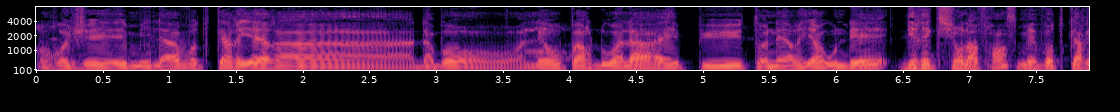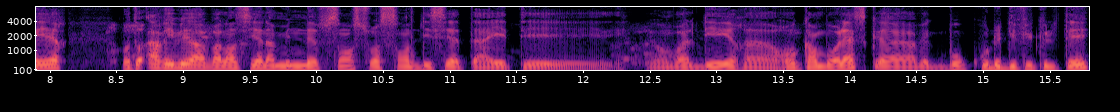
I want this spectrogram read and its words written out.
Roger Mila, votre carrière à d'abord Léopard Douala et puis Tonnerre Yaoundé, direction la France, mais votre carrière, votre arrivée à Valenciennes en 1977 a été, on va le dire, euh, rocambolesque, avec beaucoup de difficultés.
